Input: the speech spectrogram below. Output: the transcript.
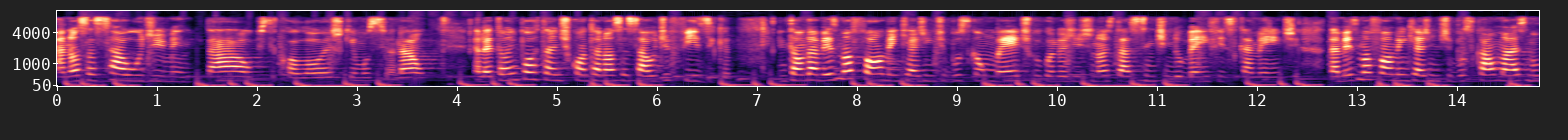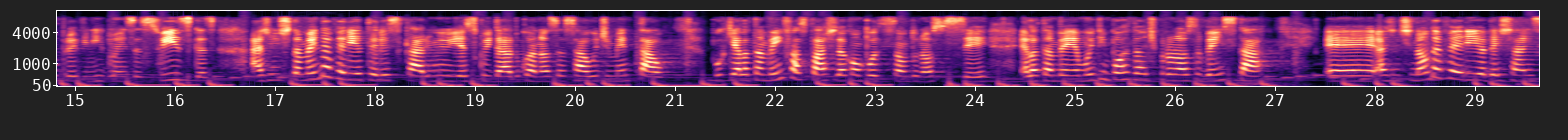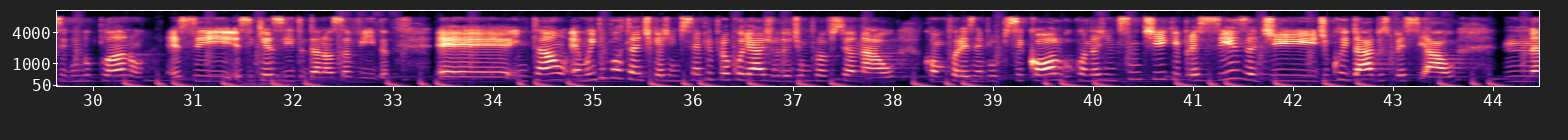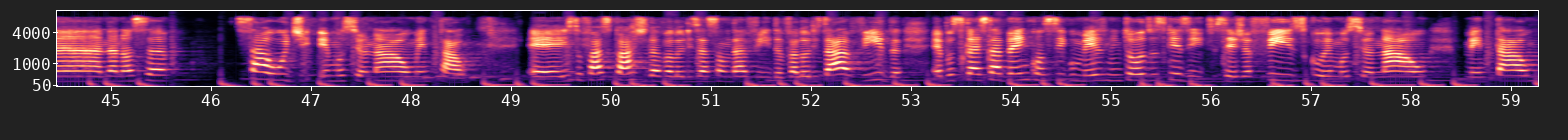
A nossa saúde mental, psicológica emocional, ela é tão importante quanto a nossa saúde física. Então, da mesma forma em que a gente busca um médico quando a gente não está se sentindo bem fisicamente, da mesma forma em que a gente busca ao máximo prevenir doenças físicas, a gente também deveria ter esse carinho e esse cuidado com a nossa saúde mental, porque ela também faz parte da composição do nosso ser, ela também é muito importante para o nosso bem-estar. É, a gente não deveria deixar em segundo plano esse, esse quesito da nossa vida. É, então, é muito importante que a gente sempre procure a ajuda de um profissional, como por exemplo o psicólogo, quando a gente sentir que precisa de, de cuidado especial na, na nossa saúde emocional, mental. É, isso faz parte da valorização da vida. Valorizar a vida é buscar estar bem consigo mesmo em todos os quesitos, seja físico, emocional, mental.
